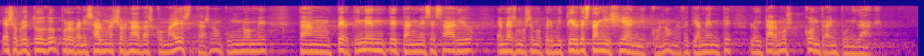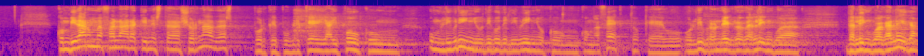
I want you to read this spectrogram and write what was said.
e, sobre todo, por organizar unhas xornadas como estas, non? cun nome tan pertinente, tan necesario e mesmo, se mo permitirdes, tan higiénico, non? efectivamente, loitarmos contra a impunidade. Convidaronme a falar aquí nestas xornadas porque publiquei hai pouco un, un libriño, digo de libriño con, con afecto, que é o, o libro negro da lingua, da lingua galega,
